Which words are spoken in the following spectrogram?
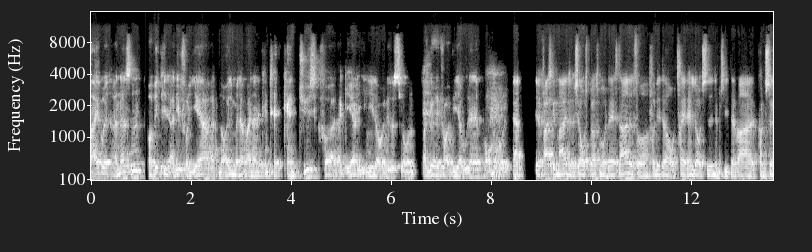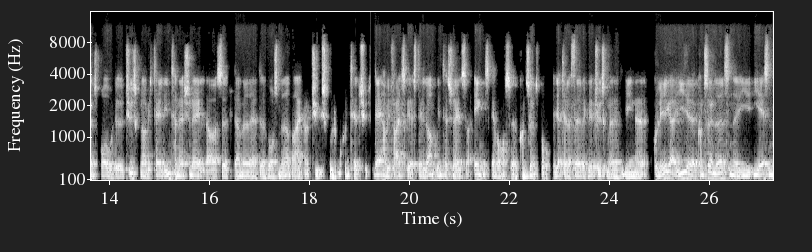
Majbrit Andersen, hvor vigtigt er det for jer, at nøglemedarbejderne kan, kan tysk for at agere i hele organisationen? Hvad gør I for, at vi er uddannet på området? Ja. Det er faktisk et meget øh, sjovt spørgsmål. Da jeg startede for, for lidt over tre et halvt år siden, sige, der var koncernsproget øh, tysk, når vi talte internationalt, og også dermed, at øh, vores medarbejdere typisk skulle kunne tale tysk. I dag har vi faktisk øh, stillet om internationalt, så engelsk er vores øh, koncernsprog. Jeg taler stadigvæk lidt tysk med mine kollegaer i koncernledelsen i, i Essen,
